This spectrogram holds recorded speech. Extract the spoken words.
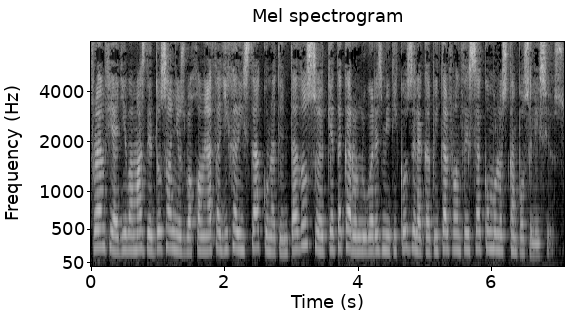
Francia lleva más de dos años bajo amenaza yihadista con atentados eh, que atacaron lugares míticos de la capital francesa como los Campos Elíseos.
